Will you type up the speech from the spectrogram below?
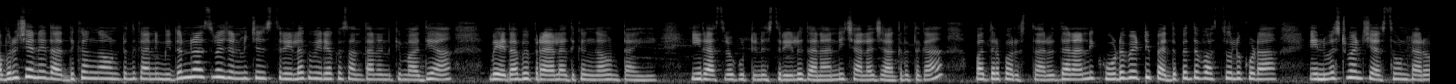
అభిరుచి అనేది అధికంగా ఉంటుంది. కానీ మిథున రాశిలో జన్మించిన స్త్రీలకు వీరి యొక్క సంతానానికి మధ్య భేదాభిప్రాయాలు అధికంగా ఉంటాయి. ఈ రాశిలో పుట్టిన స్త్రీలు ధనాన్ని చాలా జాగ్రత్తగా భద్రపరుస్తారు. ధనాన్ని కూడబెట్టి పెద్ద పెద్ద వస్తువులు కూడా ఇన్వెస్ట్మెంట్ చేస్తూ ఉంటారు.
